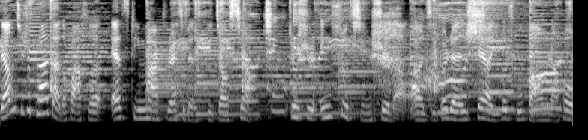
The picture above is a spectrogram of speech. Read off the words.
然后其实 Plaza 的话和 ST Mark Residence 比较像，就是因素形式的，呃，几个人 share 一个厨房，然后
